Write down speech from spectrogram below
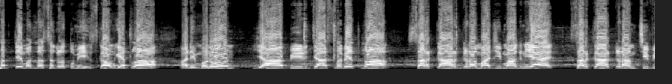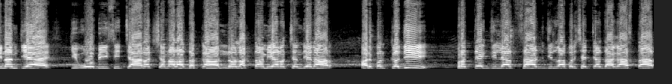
सत्तेमधलं सगळं तुम्ही हिसकावून घेतला. आणि म्हणून या बीडच्या सभेतनं सरकारकडं माझी मागणी आहे. सरकारकडे आमची विनंती आहे की ओबीसीच्या आरक्षणाला धक्का न लागता आम्ही आरक्षण देणार. अरे पण कधी? प्रत्येक जिल्ह्यात साठ जिल्हा परिषदच्या जागा असतात.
